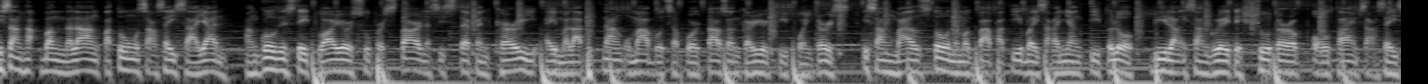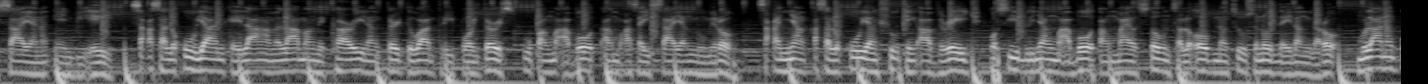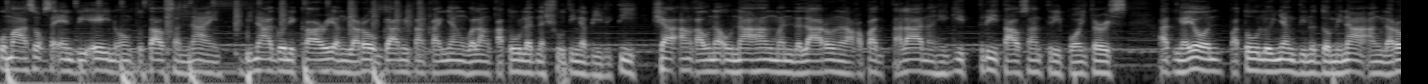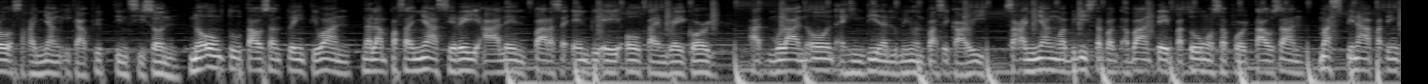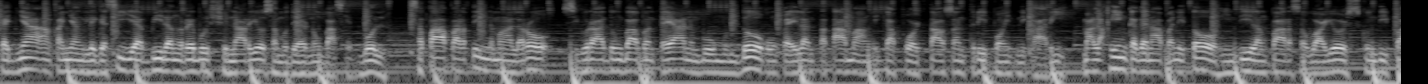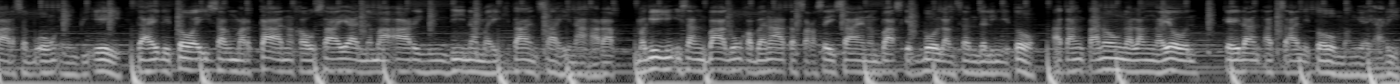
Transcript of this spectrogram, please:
Isang hakbang na lang patungo sa kasaysayan. Ang Golden State Warriors superstar na si Stephen Curry ay malapit na ang umabot sa 4,000 career 3-pointers. Isang milestone na magpapatibay sa kanyang titulo bilang isang greatest shooter of all time sa kasaysayan ng NBA. Sa kasalukuyan, kailangan na lamang ni Curry ng 31 3-pointers upang maabot ang makasaysayang numero. Sa kanyang kasalukuyang shooting average, posible niyang maabot ang milestone sa loob ng susunod na ilang laro. Mula nang pumasok sa NBA noong 2009, binago ni Curry ang laro gamit ang kanyang walang katulad na shooting ability. Siya ang kauna-unahang manlalaro na nakapagtala ng higit 3,000 3-pointers at ngayon patuloy niyang dinodomina ang laro sa kanyang ika-15 season. Noong 2021, nalampasan niya si Ray Allen para sa NBA all-time record at mula noon ay hindi na lumingon pa si Curry. Sa kanyang mabilis na pag-abante patungo sa 4,000, mas pinapatingkad niya ang kanyang legasiya bilang revolusyonaryo sa modernong basketball. Sa paparating na mga laro, siguradong babantayan ng buong mundo kung kailan tatama ang ika-4,000 3-point ni Curry. Malaking kaganapan ito hindi lang para sa Warriors kundi para sa buong NBA dahil ito ay isang marka ng kausayan na maaaring hindi na mahigitan sa hinaharap. Magiging isang bagong kabanata sa kasaysayan ng basketball ang sandaling ito at ang tanong na lang ngayon kailan at saan ito mangyayari.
